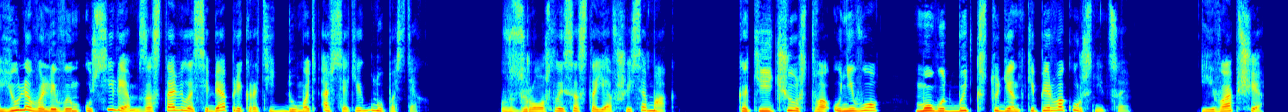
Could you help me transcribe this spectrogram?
Юля волевым усилием заставила себя прекратить думать о всяких глупостях. Взрослый состоявшийся маг. Какие чувства у него могут быть к студентке-первокурснице? И вообще,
